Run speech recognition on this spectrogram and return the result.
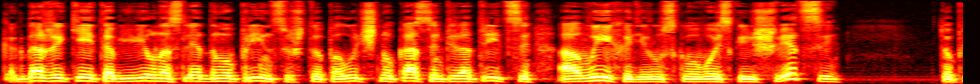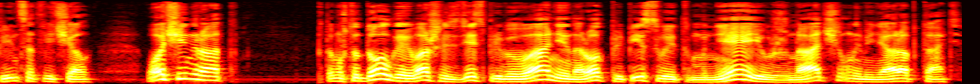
Когда же Кейт объявил наследному принцу, что получен указ императрицы о выходе русского войска из Швеции, то принц отвечал, «Очень рад, потому что долгое ваше здесь пребывание народ приписывает мне и уж начал на меня роптать».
